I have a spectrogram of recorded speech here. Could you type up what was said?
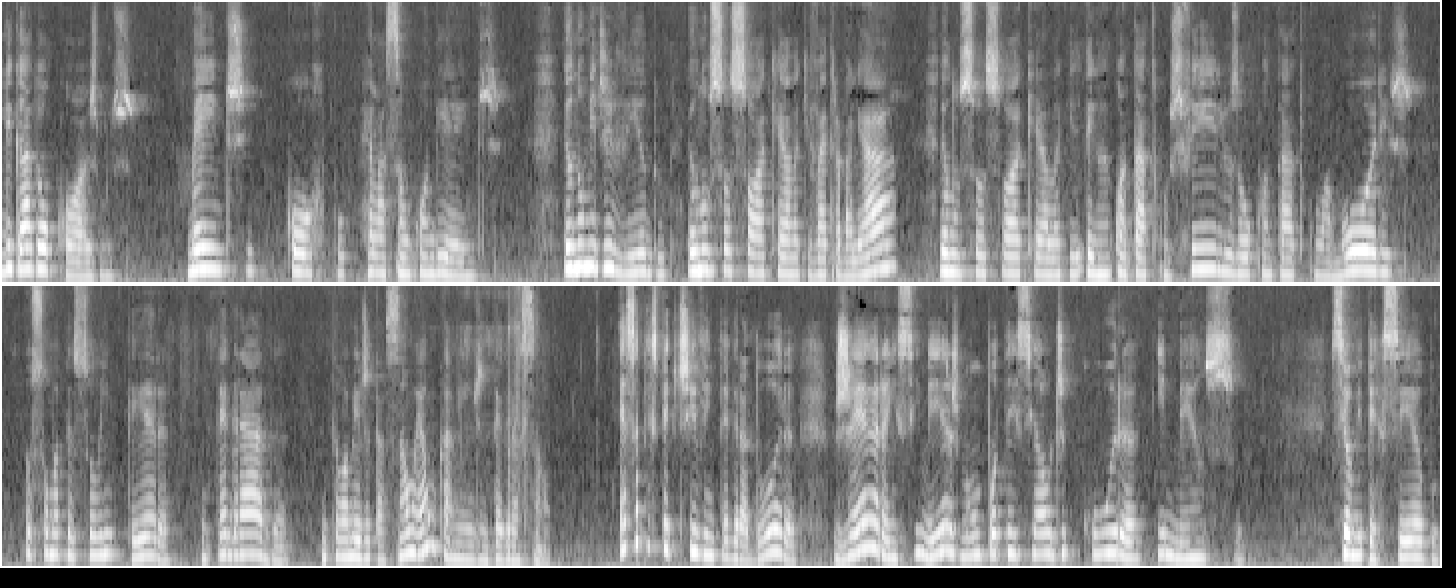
ligado ao cosmos. Mente, corpo, relação com o ambiente. Eu não me divido, eu não sou só aquela que vai trabalhar, eu não sou só aquela que tem contato com os filhos ou contato com amores. Eu sou uma pessoa inteira, integrada. Então a meditação é um caminho de integração. Essa perspectiva integradora gera em si mesma um potencial de cura imenso. Se eu me percebo,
